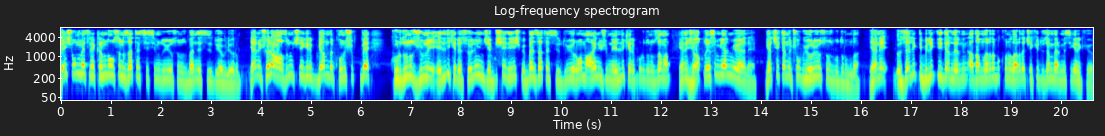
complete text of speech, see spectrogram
5-10 metre yakınımda olsanız zaten sesimi duyuyorsunuz. Ben de sizi duyabiliyorum. Yani şöyle ağzımın içine girip bir anda konuşup ve kurduğunuz cümleyi 50 kere söyleyince bir şey değişmiyor. Ben zaten sizi duyuyorum ama aynı cümleyi 50 kere kurduğunuz zaman yani cevaplayasım gelmiyor yani. Gerçekten de çok yoruyorsunuz bu durumda. Yani özellikle birlik liderlerinin adamlarına bu konularda çeki düzen vermesi gerekiyor.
